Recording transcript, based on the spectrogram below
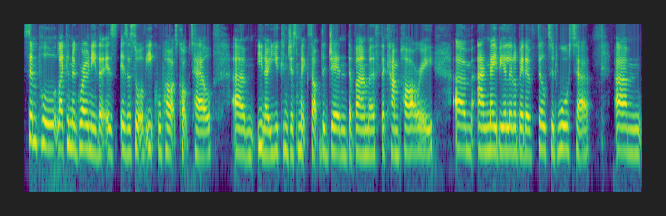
simple like a Negroni that is is a sort of equal parts cocktail. Um, you know, you can just mix up the gin, the vermouth, the Campari, um, and maybe a little bit of filtered water, um,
